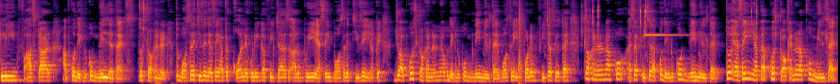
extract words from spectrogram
क्लीन फास्टर आपको देखने को मिल जाता है तो स्टॉक एंड्रॉइड तो बहुत सारी चीज़ें जैसे यहाँ पे कॉल रिकॉर्डिंग का फीचर्स और भी ऐसे ही बहुत सारी चीज़ें यहाँ पे जो आपको स्टॉक एंड्रॉइड में आपको देखने को नहीं मिलता है। बहुत सारे इंपॉर्टेंट फीचर्स होता है स्टॉक एंड्रॉइड में आपको ऐसा फीचर आपको देखने को नहीं मिलता है। तो ऐसा ही यहाँ पे आपको स्टॉक एंड्रॉइड आपको मिलता है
